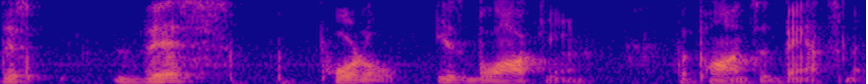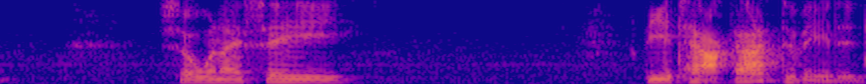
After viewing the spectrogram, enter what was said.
This this portal is blocking the pawn's advancement. So when I say the attack activated,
